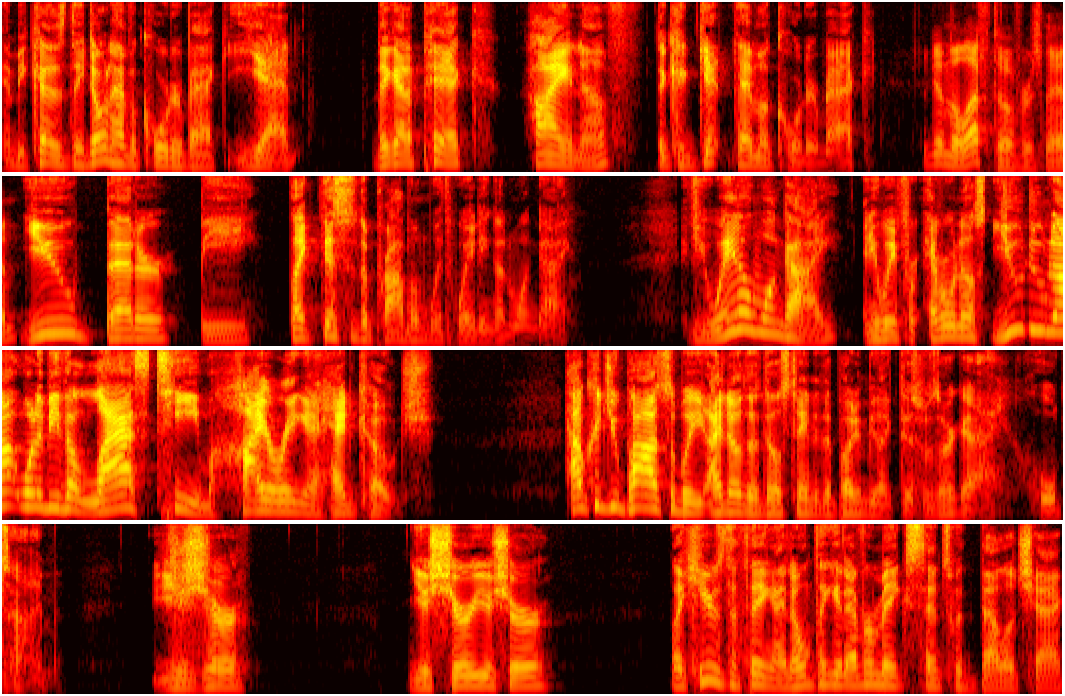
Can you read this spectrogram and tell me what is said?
And because they don't have a quarterback yet, they got to pick high enough that could get them a quarterback. Again, the leftovers, man. You better be Like this is the problem with waiting on one guy. If you wait on one guy and you wait for everyone else, you do not want to be the last team hiring a head coach. How could you possibly? I know that they'll stand at the podium and be like, "This was our guy whole time." You sure? You sure? You sure? Like, here's the thing. I don't think it ever makes sense with Belichick.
